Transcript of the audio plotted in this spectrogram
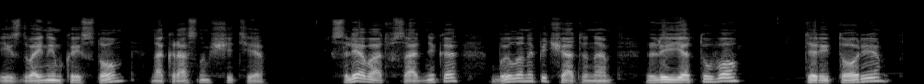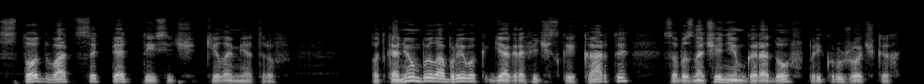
и с двойным крестом на красном щите. Слева от всадника было напечатано «Лиетуво, территория 125 тысяч километров». Под конем был обрывок географической карты с обозначением городов при кружочках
